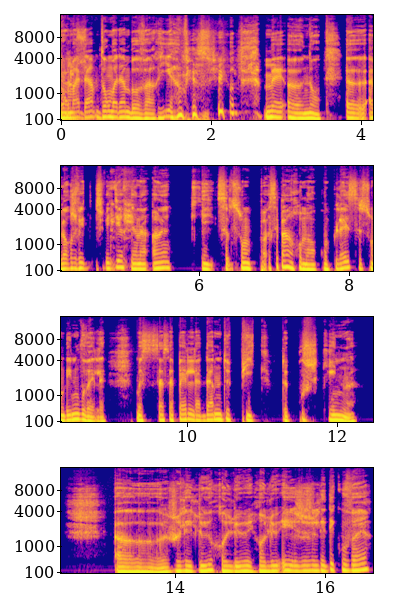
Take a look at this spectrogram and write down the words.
Dont Madame, dont Madame Bovary, hein, bien sûr. Mais euh, non. Euh, alors je vais, je vais dire qu'il y en a un qui, ce sont pas, c'est pas un roman complet, ce sont des nouvelles. Mais ça s'appelle La Dame de Pique de Pushkin. Euh, je l'ai lu, relu et relu, et je, l'ai découvert.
